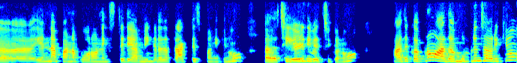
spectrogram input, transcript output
அஹ், என்ன பண்ண போறோம் நெக்ஸ்ட் டே அப்படிங்கறத ப்ராக்டிஸ் பண்ணிக்கணும். சி எழுதி வச்சுக்கணும். அதுக்கப்புறம் அதை முடிஞ்ச வரைக்கும்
